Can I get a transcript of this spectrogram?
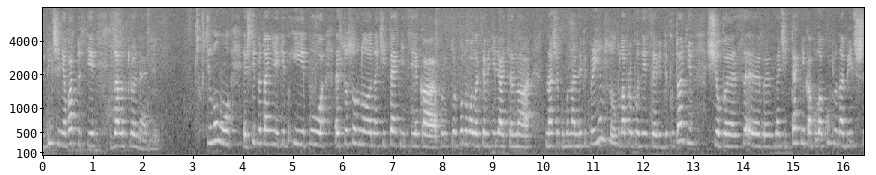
збільшення вартості за електроенергію. В цілому е, всі питання, які і по е, стосовно значить, техніці, яка пропонувалася виділятися на наше комунальне підприємство, була пропозиція від депутатів, щоб е, значить, техніка була куплена більш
